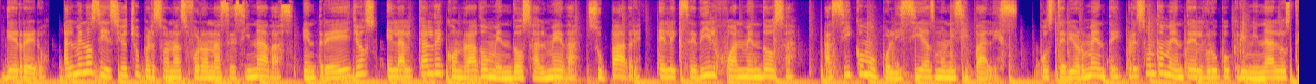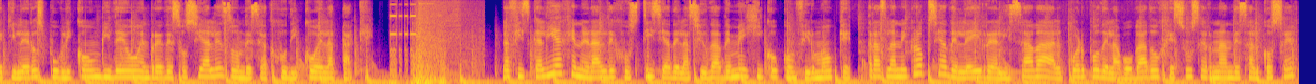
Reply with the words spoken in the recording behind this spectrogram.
Guerrero. Al menos 18 personas fueron asesinadas, entre ellos el alcalde Conrado Mendoza Almeda, su padre, el exedil Juan Mendoza, así como policías municipales. Posteriormente, presuntamente el grupo criminal Los Tequileros publicó un video en redes sociales donde se adjudicó el ataque la Fiscalía General de Justicia de la Ciudad de México confirmó que, tras la necropsia de ley realizada al cuerpo del abogado Jesús Hernández Alcocer,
